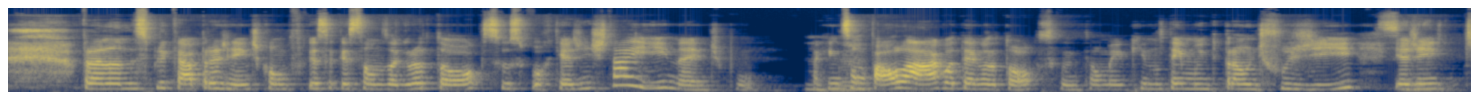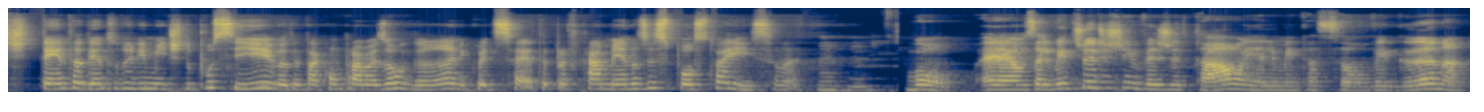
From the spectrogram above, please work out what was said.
pra Nanda explicar pra gente como fica essa questão dos agrotóxicos, porque a gente tá aí, né? Tipo, Aqui em Uhum. São Paulo a água tem agrotóxico, então meio que não tem muito pra onde fugir. E a Sim. gente tenta, dentro do limite do possível, tentar comprar mais orgânico, etc., pra ficar menos exposto a isso, né? Uhum. Bom, é, os alimentos de origem vegetal e alimentação vegana,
